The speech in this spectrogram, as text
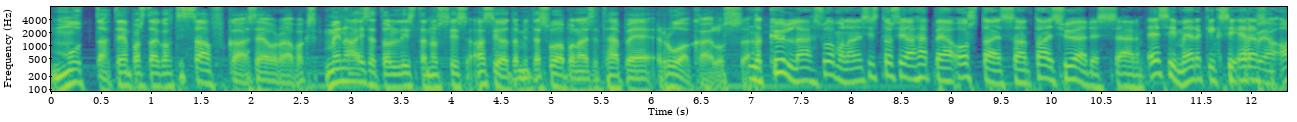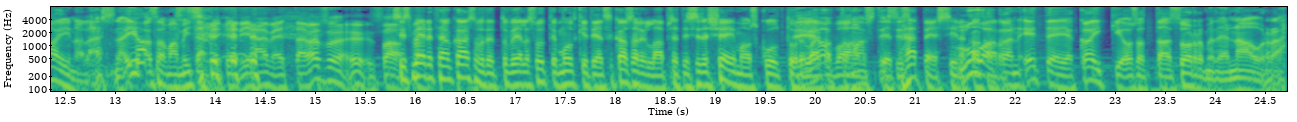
mutta tempastaa kohti Safkaa seuraavaksi. Me naiset on listannut siis asioita, mitä suomalaiset häpeä ruokailussa. No kyllä, suomalainen siis tosiaan häpeää ostaessaan tai syödessään. Esimerkiksi eräs... Häpeä aina läsnä. Ihan sama mitä tekee, niin hävettää. Siis meidät on kasvatettu vielä sut ja muutkin, tiedätkö, kasarilapset, niin sitä sheimauskulttuurilla aika vahvasti. Että häpeä siinä Luokan kakaralla. eteen ja kaikki osoittaa sormelle ja nauraa.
